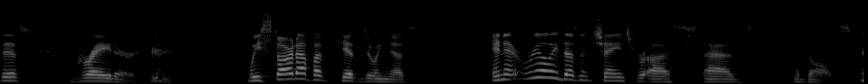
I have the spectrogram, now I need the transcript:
this greater? we start off as kids doing this, and it really doesn't change for us as adults.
